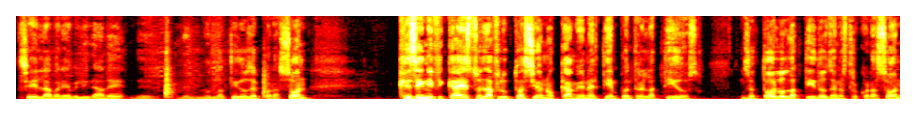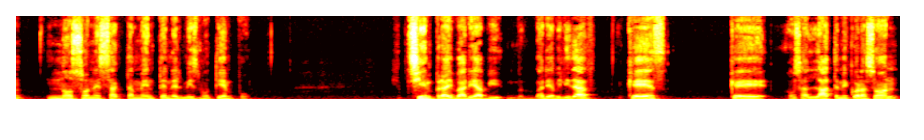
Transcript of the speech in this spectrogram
¿sí? la variabilidad de, los latidos del corazón. ¿Qué significa esto? Es la fluctuación o cambio en el tiempo entre latidos. O sea, todos los latidos de nuestro corazón no son exactamente en el mismo tiempo. Siempre hay variabilidad, que es que, o sea, late mi corazón,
